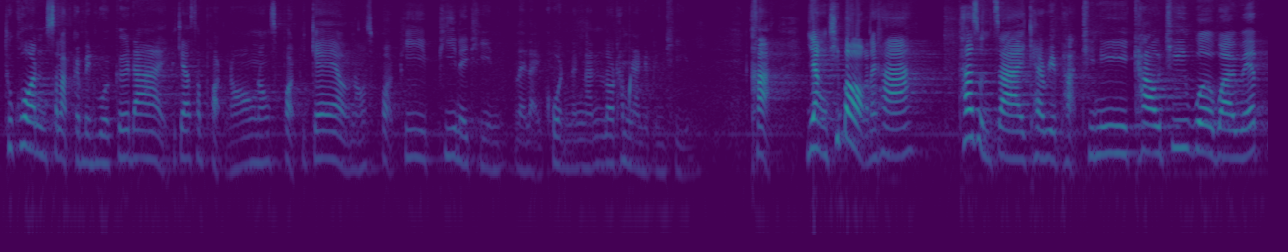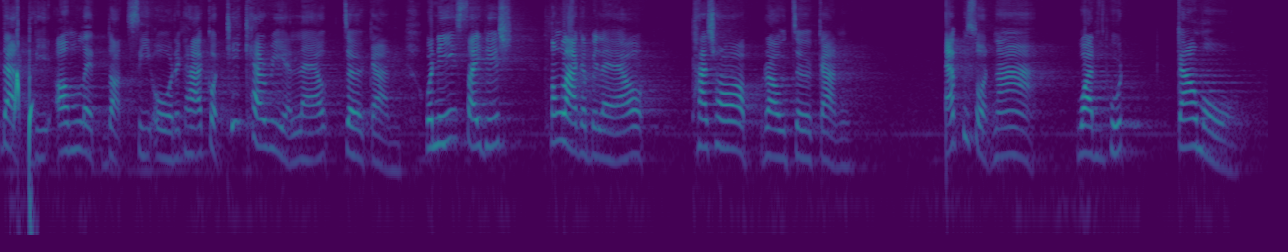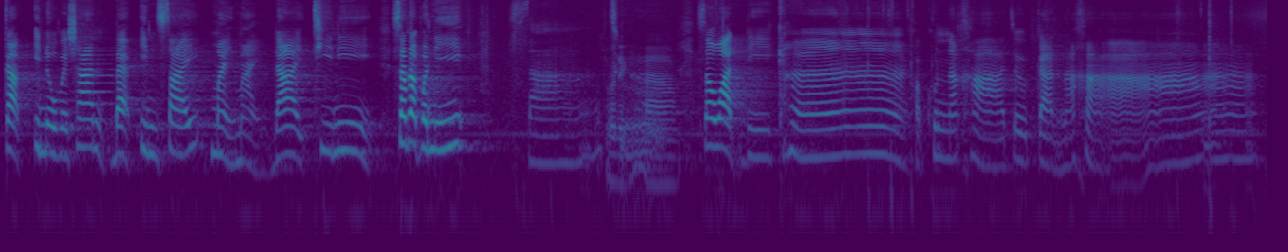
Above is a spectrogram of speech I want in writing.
ทุกคนสลับกันเป็น worker ได้ พี่แก้ว support น้อง น้อง support พี่แก้ว น้อง support พี่พี่ในทีมหลาย ๆ คนดังนั้น เราทำงานกันเป็นทีมค่ะ อย่างที่บอกนะคะ ถ้าสนใจ Career Path ที่นี่เข้าที่ www.theomelet.co นะคะ กดที่ Career แล้วเจอกัน วันนี้ Side Dish ต้องลากันไปแล้ว ถ้าชอบเราเจอกัน episode หน้า วันพุธ9โมง กับ Innovation แบบ Insight ใหม่ ๆ ได้ที่นี่สำหรับวันนี้สาธุสวัสดีครับ สวัสดีค่ะ ขอบคุณนะคะ เจอกันนะคะ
